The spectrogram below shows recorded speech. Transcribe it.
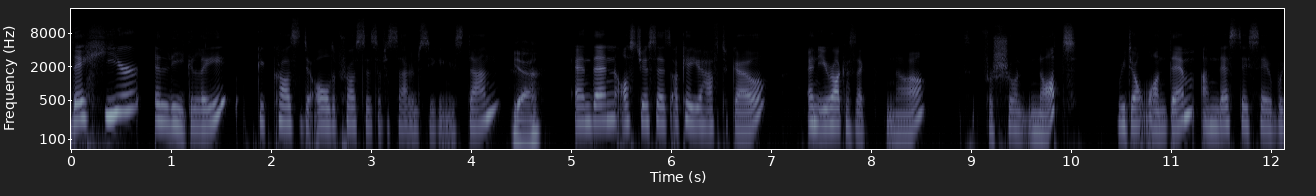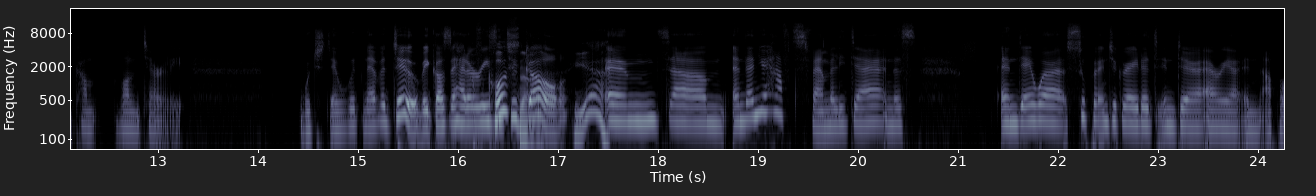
they're here illegally because the all the process of asylum seeking is done yeah. and then austria says okay you have to go and iraq is like no for sure not we don't want them unless they say we come voluntarily which they would never do because they had a Of reason to not. go Yeah. and um, and then you have this family there and this and they were super integrated in their area in upper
